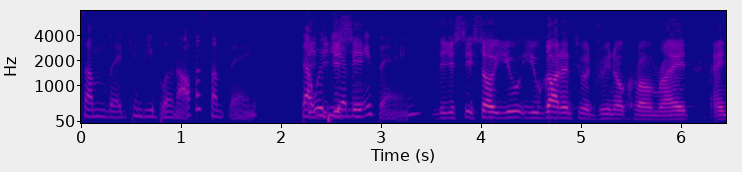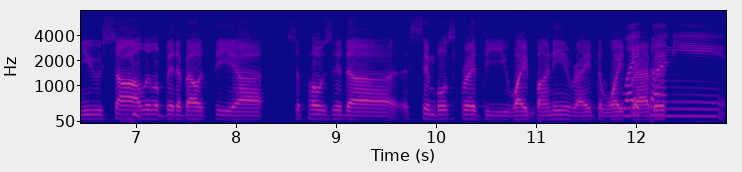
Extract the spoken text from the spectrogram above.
some lid can be blown off of something that Did- would did be you see- amazing Did you see? So you you got into adrenochrome, right? And you saw a little bit about the uh, supposed uh, symbols for it, the white bunny, right? The white, white rabbit, bunny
